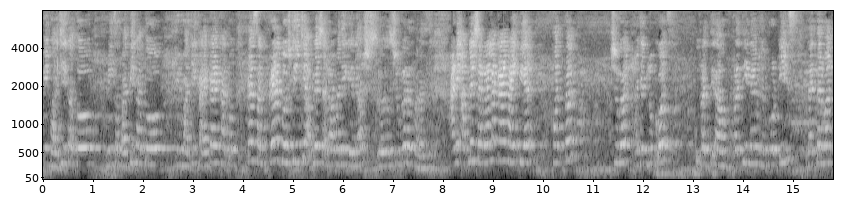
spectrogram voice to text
मी भाजी खातो मी चपाती खातो मी बाकी काय काय खातो त्या सगळ्या गोष्टींची आपल्या शरीरामध्ये गेल्यावर शुगरच बनते आणि आपल्या शरीराला काय माहिती आहे? फक्त शुगर म्हणजे ग्लुकोज प्रति प्रथिने म्हणजे प्रोटीन्स नंतर मग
